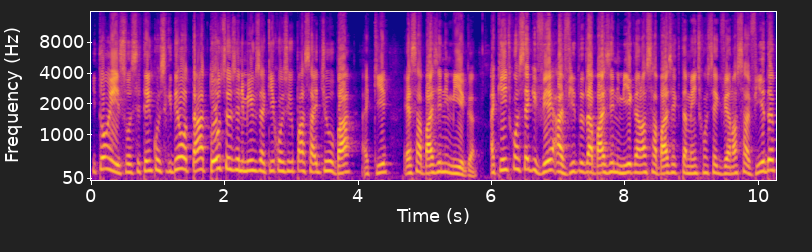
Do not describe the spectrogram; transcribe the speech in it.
Então é isso, você tem que conseguir derrotar todos os seus inimigos aqui, conseguir passar e derrubar aqui essa base inimiga. Aqui a gente consegue ver a vida da base inimiga, a nossa base aqui também a gente consegue ver a nossa vida.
